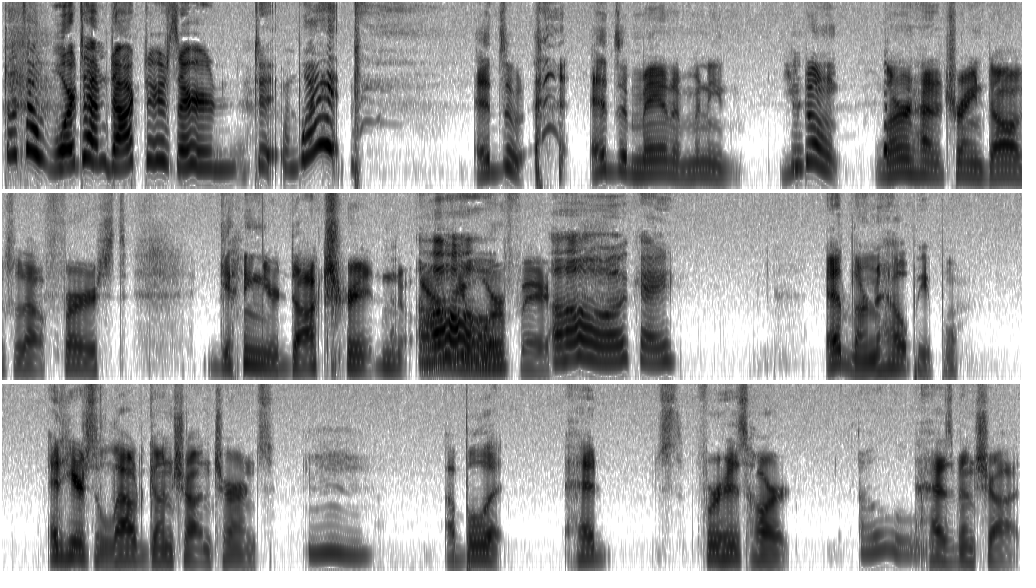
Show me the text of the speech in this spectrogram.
That's how wartime doctors are. D- what? Ed's a Ed's a man of many. You don't learn how to train dogs without first getting your doctorate in army Oh. warfare. Oh, okay. Ed learned to help people. Ed hears a loud gunshot and turns. Mm. A bullet head for his heart Oh. has been shot.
